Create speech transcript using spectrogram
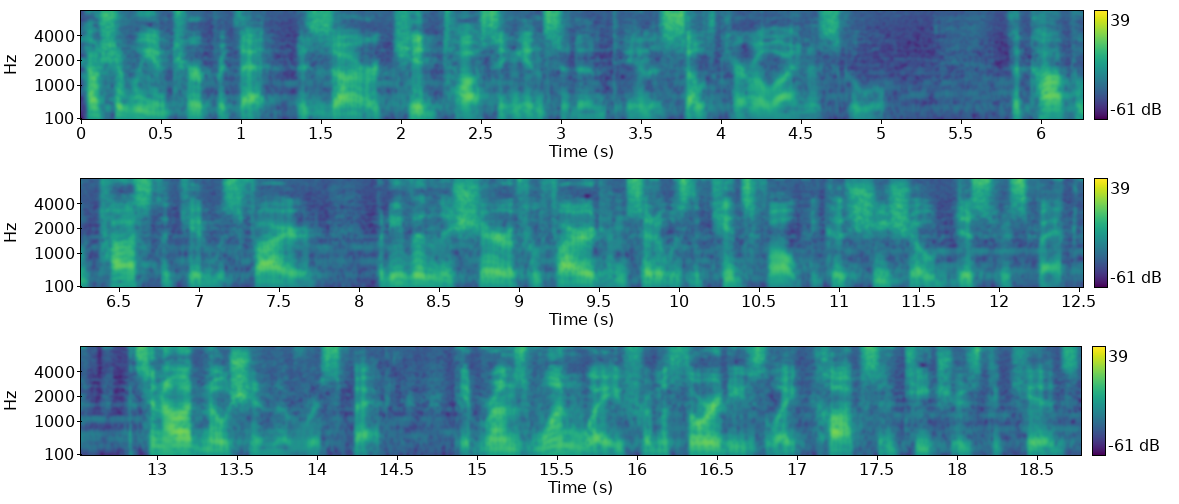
How should we interpret that bizarre kid tossing incident in a South Carolina school? The cop who tossed the kid was fired, but even the sheriff who fired him said it was the kid's fault because she showed disrespect. That's an odd notion of respect. It runs one way from authorities like cops and teachers to kids,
